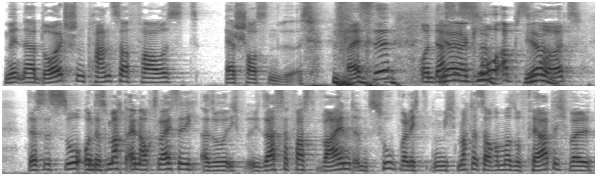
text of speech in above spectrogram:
mit einer deutschen Panzerfaust erschossen wird. Weißt du? Und das Ja, ja, ist klar. so absurd. Ja. Das ist so, und das macht einen auch gleichzeitig, also ich, ich saß da fast weinend im Zug, weil ich, mich macht das auch immer so fertig, weil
